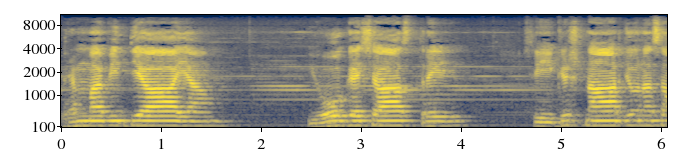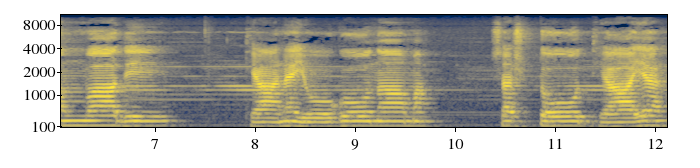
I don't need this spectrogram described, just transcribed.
ब्रह्मविद्यायां योगशास्त्रे श्रीकृष्णार्जुनसंवादे ध्यानयोगो नाम षष्ठोऽध्यायः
